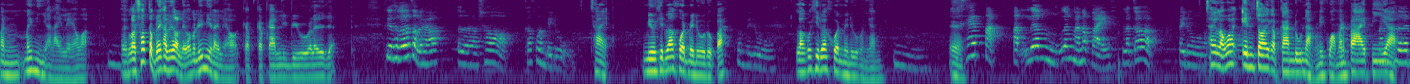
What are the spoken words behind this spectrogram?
มันไม่มีอะไรแล้วอะ เออเราชอบจบด้วยคำนี้ก่อนเลยว่ามันไม่มีอะไรแล้ว กับกับการรีวิวอะไรอย่างเงี้ยคือเธอก็จบเลยว่าเออเราชอบก็ควรไปดู ใช่ มิวคิดว่าควรไปดูถูกปะควรไปดู เราก็คิดว่าควรไปดูเหมือนกันอืมเออแค่ตัดตัดเรื่องเรื่องนั้นออกไป แล้วก็แบบไปดู ใช่เราว่า enjoy กับการดูหนังดีกว่ามันปลายปีอะมันเพลิน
